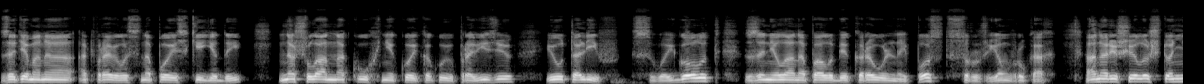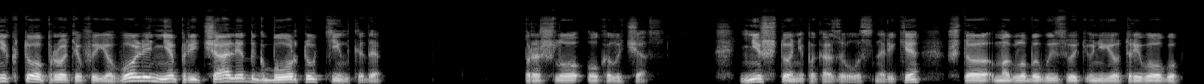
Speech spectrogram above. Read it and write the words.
Затем она отправилась на поиски еды, нашла на кухне кое-какую провизию и, утолив свой голод, заняла на палубе караульный пост с ружьем в руках. Она решила, что никто против ее воли не причалит к борту Кинкеда. Прошло около часа. Ничто не показывалось на реке, что могло бы вызвать у нее тревогу.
